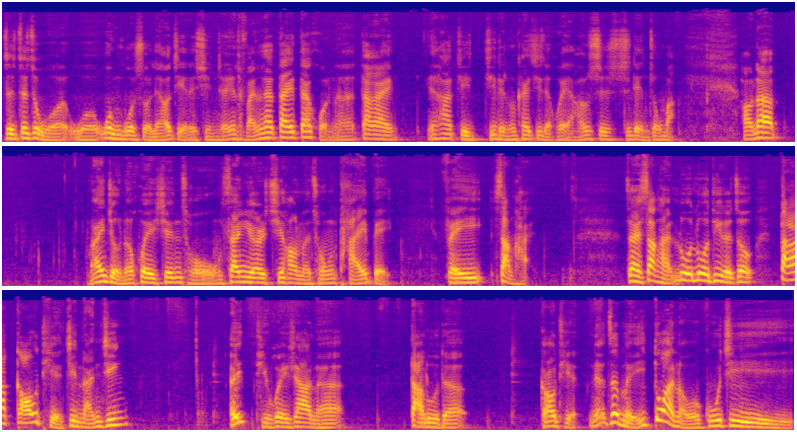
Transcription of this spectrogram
这这是我我问过所了解的行程，因为反正他待待会儿呢，大概因为他几几点钟开记者会，好像是十点钟吧。好，那马英九呢会先从三月二十七号呢从台北飞上海，在上海落落地了之后搭高铁进南京，哎，体会一下呢大陆的。高铁，你看这每一段呢、我估计，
